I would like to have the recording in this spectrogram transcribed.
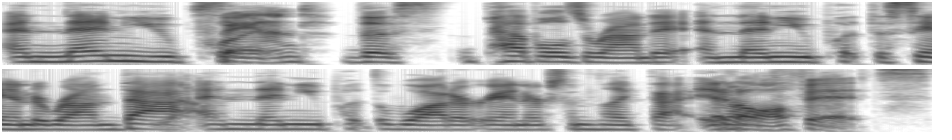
and then you put Sand. the s- pebbles around it, and then you put the sand around that, Yeah. and then you put the water in or something like that, it, It all fits.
